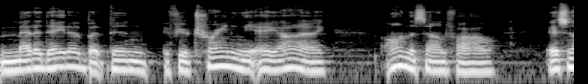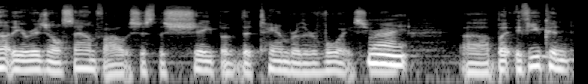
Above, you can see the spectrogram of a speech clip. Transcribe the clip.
metadata. But then if you're training the AI on the sound file, it's not the original sound file. It's just the shape of the timbre of their voice. right. Know? Uh, but if you can,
